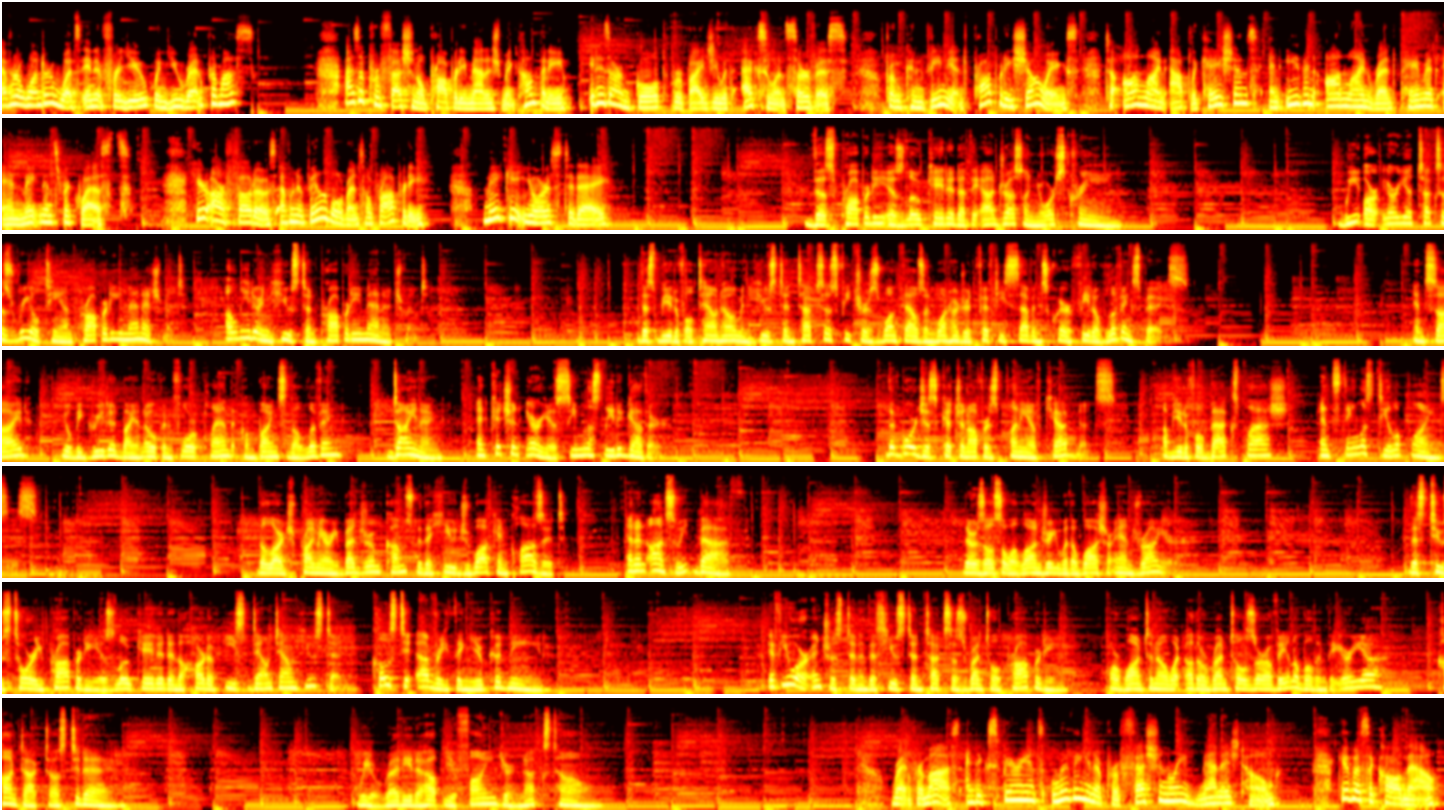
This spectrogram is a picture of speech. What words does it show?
Ever wonder what's in it for you when you rent from us? As a professional property management company, it is our goal to provide you with excellent service, from convenient property showings to online applications and even online rent payment and maintenance requests. Here are photos of an available rental property. Make it yours today. This property is located at the address on your screen. We are Area Texas Realty and Property Management, a leader in Houston property management. This beautiful townhome in Houston, Texas features 1,157 square feet of living space. Inside, you'll be greeted by an open floor plan that combines the living, dining, and kitchen areas seamlessly together. The gorgeous kitchen offers plenty of cabinets, a beautiful backsplash, and stainless steel appliances. The large primary bedroom comes with a huge walk-in closet and an ensuite bath. There is also a laundry with a washer and dryer. This two-story property is located in the heart of East Downtown Houston, close to everything you could need. If you are interested in this Houston, Texas rental property, or want to know what other rentals are available in the area, contact us today. We are ready to help you find your next home. Rent from us and experience living in a professionally managed home. Give us a call now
